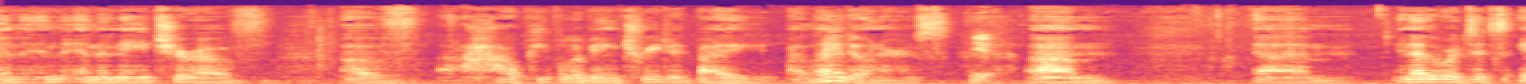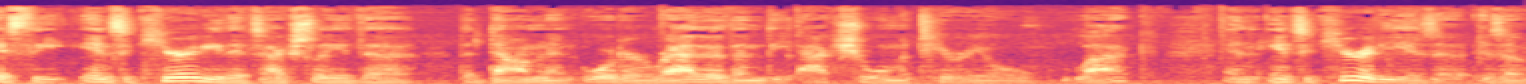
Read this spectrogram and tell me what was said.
and, and, and the nature of of how people are being treated by, by landowners. Yeah. Um, um, in other words, it's it's the insecurity that's actually the the dominant order rather than the actual material lack. And insecurity is a is a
